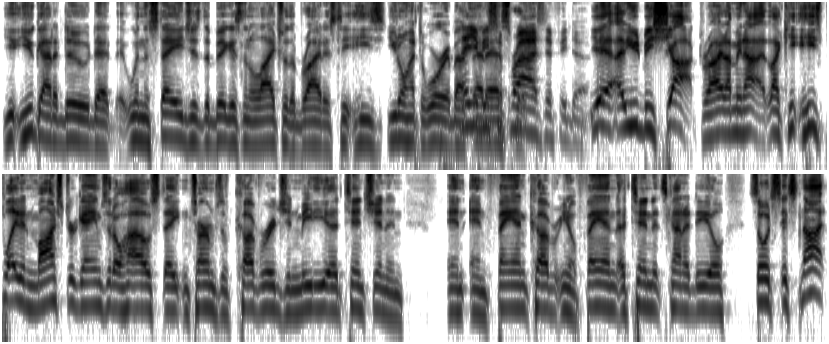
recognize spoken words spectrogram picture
you you got to do that when the stage is the biggest and the lights are the brightest. He, he's you don't have to worry about Now, that. you'd be aspect. surprised if he does. Yeah, you'd be shocked, right? I mean, I like he, he's played in monster games at Ohio State in terms of coverage and media attention and and and fan cover, you know, fan attendance kind of deal. So it's it's not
